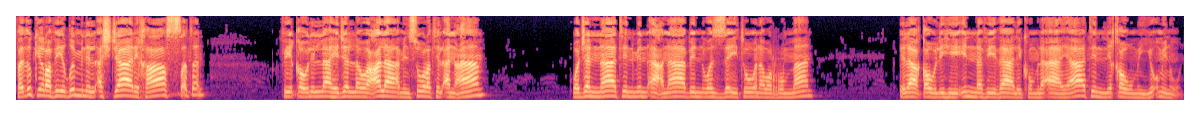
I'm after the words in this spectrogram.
فذكر في ضمن الأشجار خاصة في قول الله جل وعلا من سورة الأنعام وجنات من أعناب والزيتون والرمان إلى قوله إن في ذلكم لآيات لقوم يؤمنون.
